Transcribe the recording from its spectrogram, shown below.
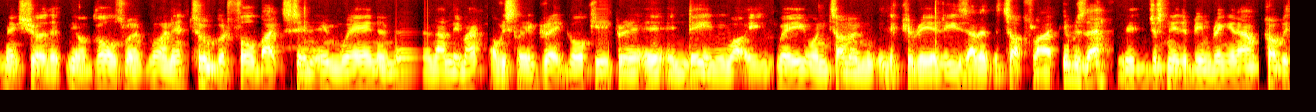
make sure that you know goals weren't going in. Two good fullbacks in, in Wayne and, and Andy Mack. Obviously, a great goalkeeper in, in Dean and what he where he went on and the career he's had at the top flight. It was there. It just needed being bringing out. Probably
